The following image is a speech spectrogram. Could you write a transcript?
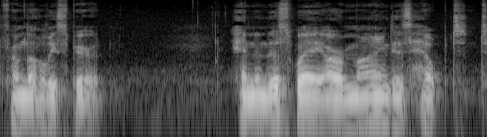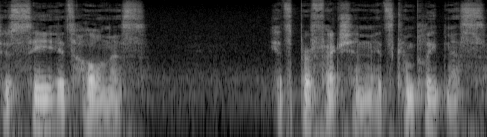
from the Holy Spirit. And in this way our mind is helped to see its wholeness, its perfection, its completeness.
